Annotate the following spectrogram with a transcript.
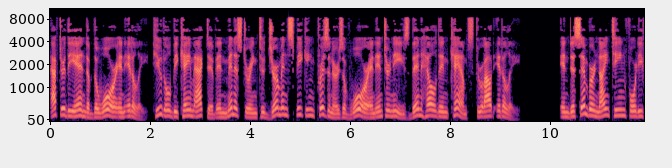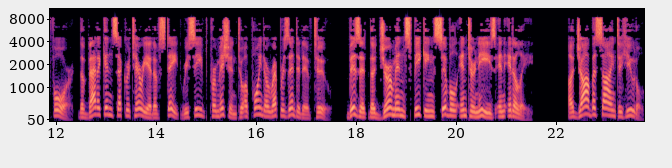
After the end of the war in Italy, Hudal became active in ministering to German-speaking prisoners of war and internees then held in camps throughout Italy. In December 1944, the Vatican Secretariat of State received permission to appoint a representative to visit the German-speaking civil internees in Italy. A job assigned to Hudal,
